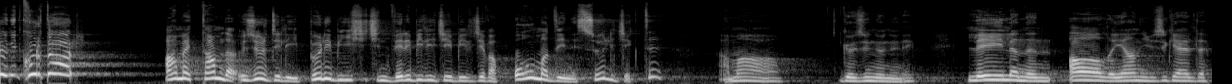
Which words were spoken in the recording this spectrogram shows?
beni kurtar. Ahmet tam da özür dileyip böyle bir iş için verebileceği bir cevap olmadığını söyleyecekti. Ama gözün önüne Leyla'nın ağlayan yüzü geldi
